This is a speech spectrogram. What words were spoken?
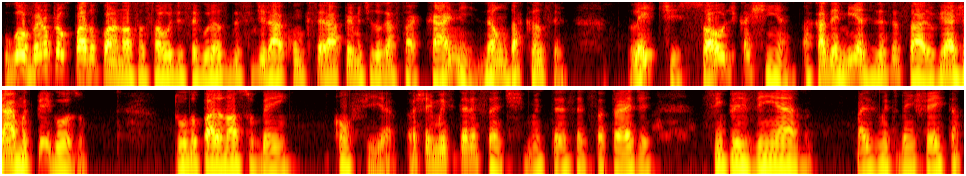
O governo, preocupado com a nossa saúde e segurança, decidirá com o que será permitido gastar. Carne? Não, dá câncer. Leite, sol de caixinha. Academia, desnecessário. Viajar é muito perigoso. Tudo para o nosso bem. Confia. Eu achei muito interessante. Muito interessante essa thread. Simplesinha, mas muito bem feita.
